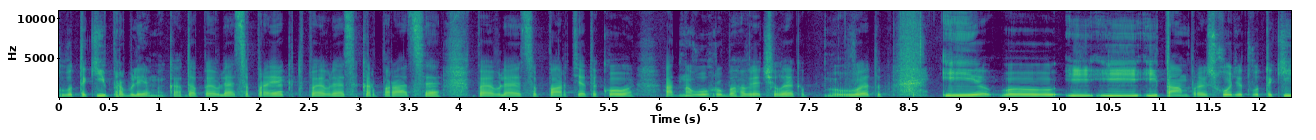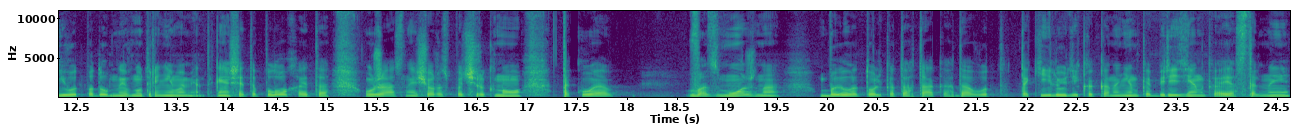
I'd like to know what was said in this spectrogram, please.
вот такие проблемы, когда появляется проект, появляется корпорация, появляется партия такого одного, грубо говоря, человека в этот, и, э, и, и, и там происходят вот такие вот подобные внутренние моменты. Конечно, это плохо, это ужасно, еще раз подчеркну, такое возможно было только тогда, когда вот такие люди, как Каноненко, Березенко и остальные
